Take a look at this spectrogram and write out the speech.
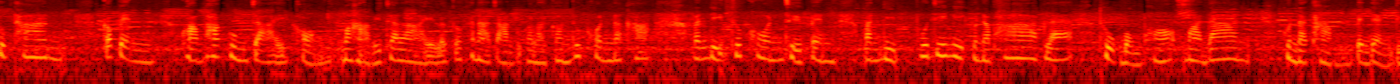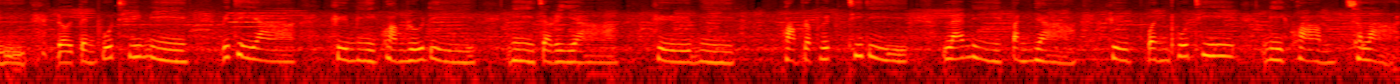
ทุกๆทท่าน ก็เป็นความภาคภูมิใจของมหาวิทยาลัย แล้วก็คณาจารย์บุคลากรทุกคนนะคะ บัณฑิตทุกคนถือเป็นบัณฑิตผู้ที่มีคุณภาพและถูกบ่มเพาะมาด้านคุณธรรมเป็นอย่างดี โดยเป็นผู้ที่มีวิทยา คือมีความรู้ดี มีจริยา คือมีความประพฤติที่ดี และมีปัญญา คือเป็นผู้ที่มีความฉลาด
